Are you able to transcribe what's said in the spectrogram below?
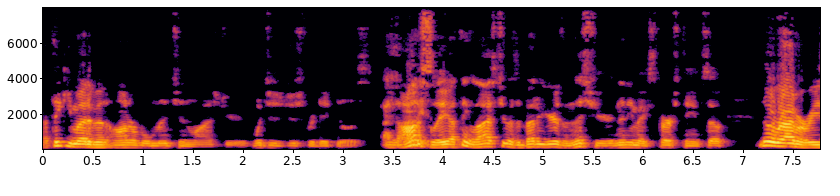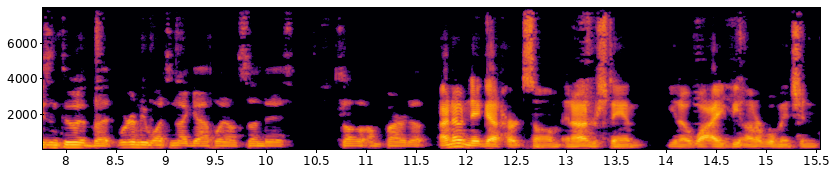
I think he might have been honorable mention last year, which is just ridiculous. I honestly, I think last year was a better year than this year, and then he makes first team. So no rhyme or reason to it, but we're gonna be watching that guy play on Sundays, so I'm fired up. I know Nick got hurt some, and I understand, you know, why he'd be honorable mention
